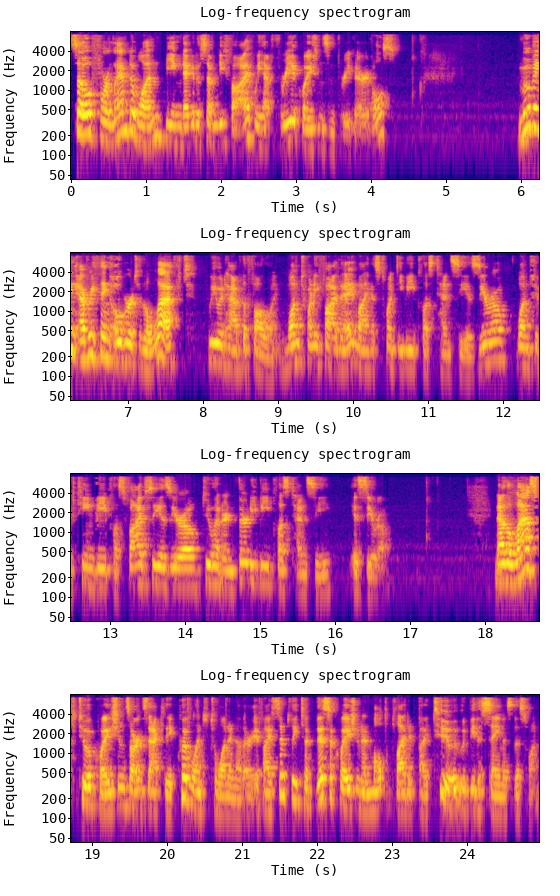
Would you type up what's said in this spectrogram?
So for lambda 1 being negative 75, we have three equations and three variables. Moving everything over to the left, we would have the following. 125a minus 20b plus 10c is 0, 115b plus 5c is 0, 230b plus 10c is 0. Now the last two equations are exactly equivalent to one another. If I simply took this equation and multiplied it by 2, it would be the same as this one.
